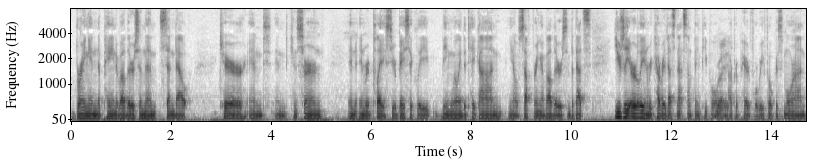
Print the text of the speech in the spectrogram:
bring in the pain of others and then send out care and and concern in, in replace. You're basically being willing to take on you know suffering of others, but that's usually early in recovery. That's not something people right. are prepared for. We focus more on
